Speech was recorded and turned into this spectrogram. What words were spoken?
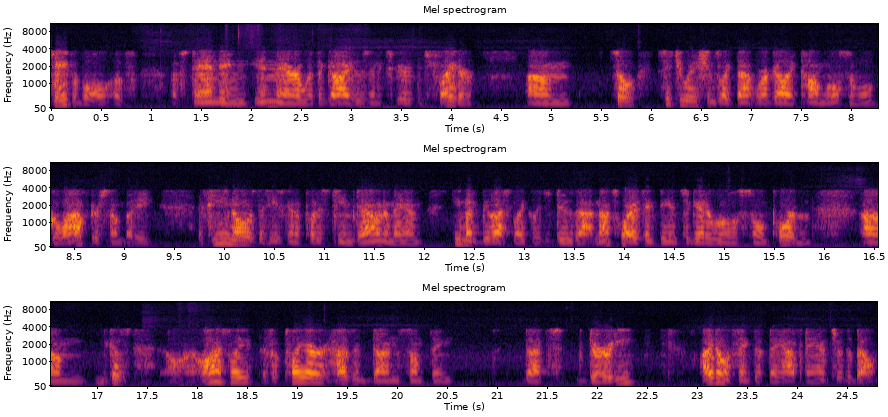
capable of of standing in there with a guy who's an experienced fighter um, so situations like that, where a guy like Tom Wilson will go after somebody, if he knows that he's going to put his team down a man, he might be less likely to do that. And that's why I think the instigator rule is so important. Um, because uh, honestly, if a player hasn't done something that's dirty, I don't think that they have to answer the bell.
